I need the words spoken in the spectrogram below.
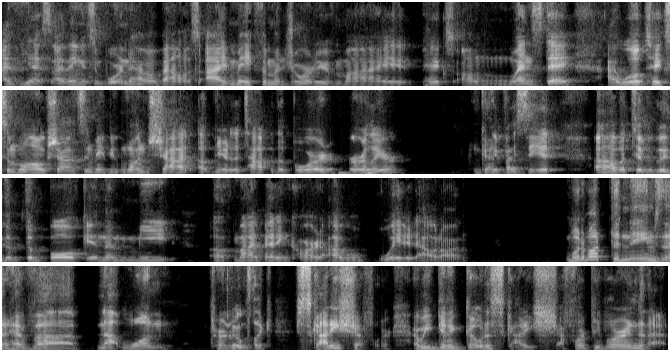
I, yes, I think it's important to have a balance. I make the majority of my picks on Wednesday. I will take some long shots and maybe one shot up near the top of the board earlier, okay. if I see it. Uh, but typically, the the bulk and the meat of my betting card, I will wait it out on. What about the names that have uh, not won tournaments, Ooh. like Scotty Scheffler? Are we gonna go to Scotty Scheffler? People are into that.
